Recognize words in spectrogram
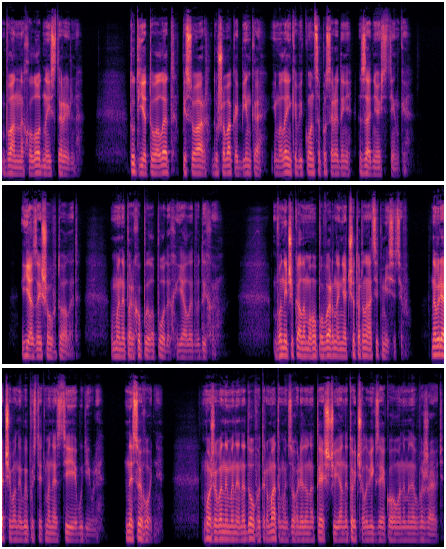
Ванна холодна і стерильна. Тут є туалет, пісуар, душова кабінка і маленьке віконце посередині задньої стінки. Я зайшов в туалет. У мене перехопило подих, я ледве дихаю. Вони чекали мого повернення 14 місяців. Навряд чи вони випустять мене з цієї будівлі. Не сьогодні. Може, вони мене недовго триматимуть з огляду на те, що я не той чоловік, за якого вони мене вважають.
